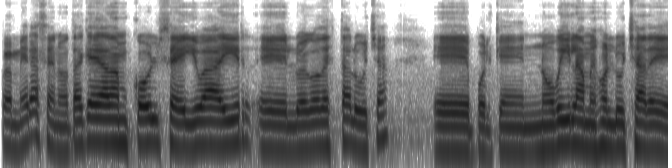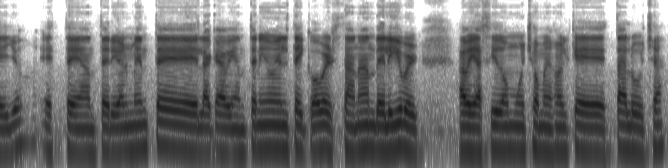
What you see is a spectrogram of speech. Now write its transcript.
Pues mira, se nota que Adam Cole se iba a ir eh, luego de esta lucha. Eh, porque no vi la mejor lucha de ellos. Este, anteriormente la que habían tenido en el Takeover Stand and Deliver había sido mucho mejor que esta lucha.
